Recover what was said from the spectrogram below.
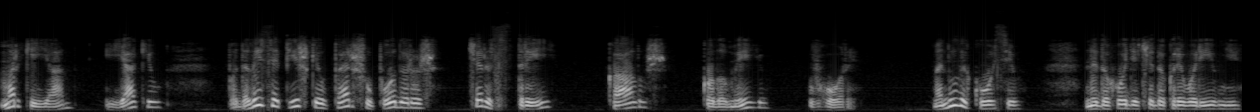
Маркіян і Яків подалися пішки в першу подорож через Стрий, Калуш, Коломию, в гори. Минули косів, не доходячи до криворівні,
